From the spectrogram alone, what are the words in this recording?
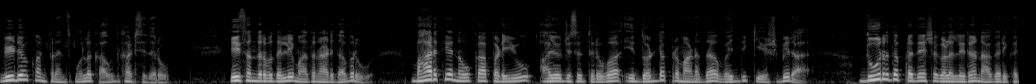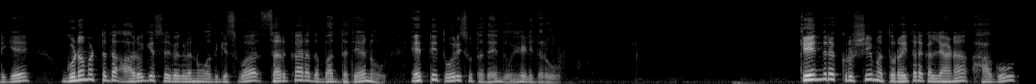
ವಿಡಿಯೋ ಕಾನ್ಫರೆನ್ಸ್ ಮೂಲಕ ಉದ್ಘಾಟಿಸಿದರು. ಈ ಸಂದರ್ಭದಲ್ಲಿ ಮಾತನಾಡಿದ ಅವರು, ಭಾರತೀಯ ನೌಕಾಪಡೆಯು ಆಯೋಜಿಸುತ್ತಿರುವ ಈ ದೊಡ್ಡ ಪ್ರಮಾಣದ ವೈದ್ಯಕೀಯ ಶಿಬಿರ ದೂರದ ಪ್ರದೇಶಗಳಲ್ಲಿನ ನಾಗರಿಕರಿಗೆ ಗುಣಮಟ್ಟದ ಆರೋಗ್ಯ ಸೇವೆಗಳನ್ನು ಒದಗಿಸುವ ಸರ್ಕಾರದ ಬದ್ಧತೆಯನ್ನು ಎತ್ತಿ ತೋರಿಸುತ್ತದೆ ಎಂದು ಹೇಳಿದರು. ಕೇಂದ್ರ ಕೃಷಿ ಮತ್ತು ರೈತರ ಕಲ್ಯಾಣ ಹಾಗೂ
